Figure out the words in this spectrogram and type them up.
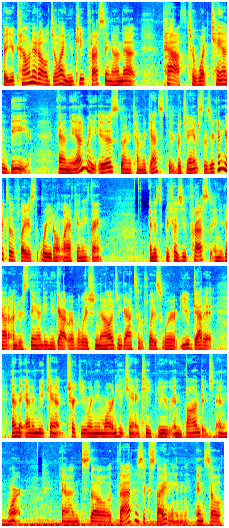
But you count it all joy and you keep pressing on that path to what can be. And the enemy is going to come against you. But James says you're going to get to the place where you don't lack anything. And it's because you pressed and you got understanding, you got revelation knowledge, and you got to the place where you get it. And the enemy can't trick you anymore and he can't keep you in bondage anymore. And so that is exciting. And so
